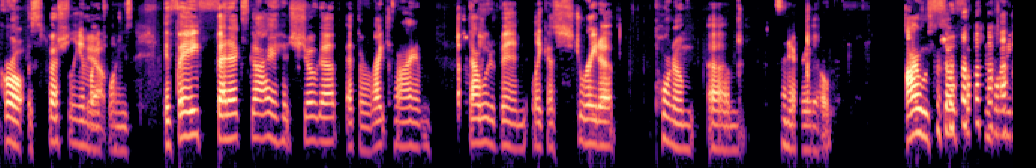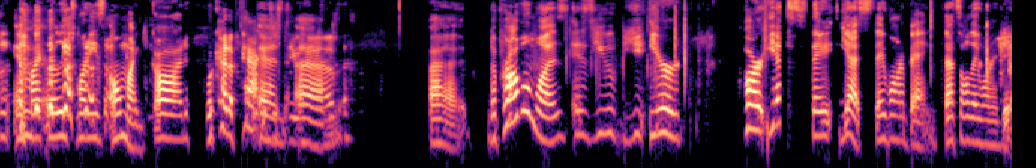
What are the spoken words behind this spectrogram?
girl, especially in my 20s, if a FedEx guy had showed up at the right time, that would have been like a straight up porno um, scenario. I was so fucking horny in my early 20s. Oh my God. what kind of packages And, do you um, have uh the problem was is you, you your heart yes they yes they want to bang that's all they want to do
